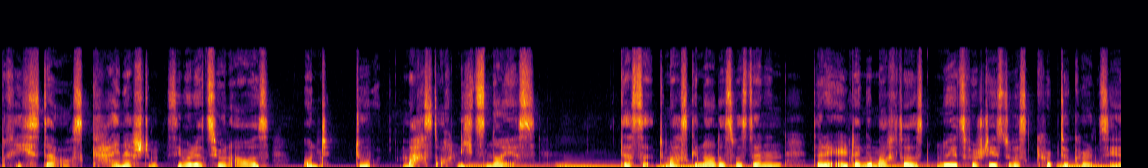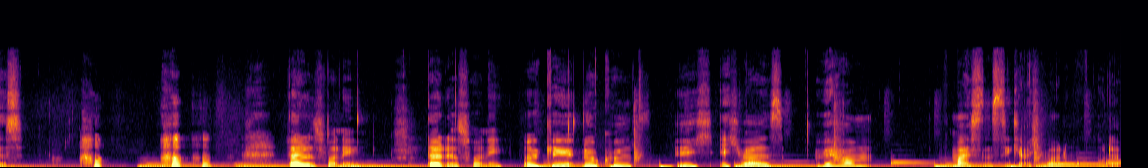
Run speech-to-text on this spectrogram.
brichst da aus keiner Simulation aus und du machst auch nichts Neues. Das, du machst genau das, was deinen, deine Eltern gemacht hast, nur jetzt verstehst du, was Cryptocurrency ist. That is funny. That is funny. Okay, nur kurz. Ich, ich weiß, wir haben meistens die gleiche Meinung oder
